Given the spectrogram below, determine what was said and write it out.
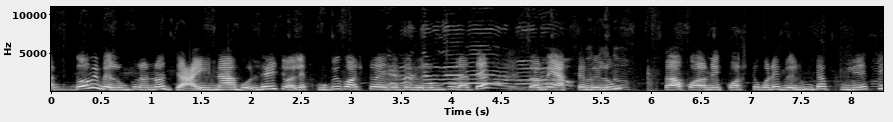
একদমই বেলুন ফুলানো যায় না বললেই চলে খুবই কষ্ট হয় এটা দিয়ে বেলুন ফুলাতে। তো আমি একটা বেলুন তাও অনেক কষ্ট করে বেলুনটা ফুলিয়েছি।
